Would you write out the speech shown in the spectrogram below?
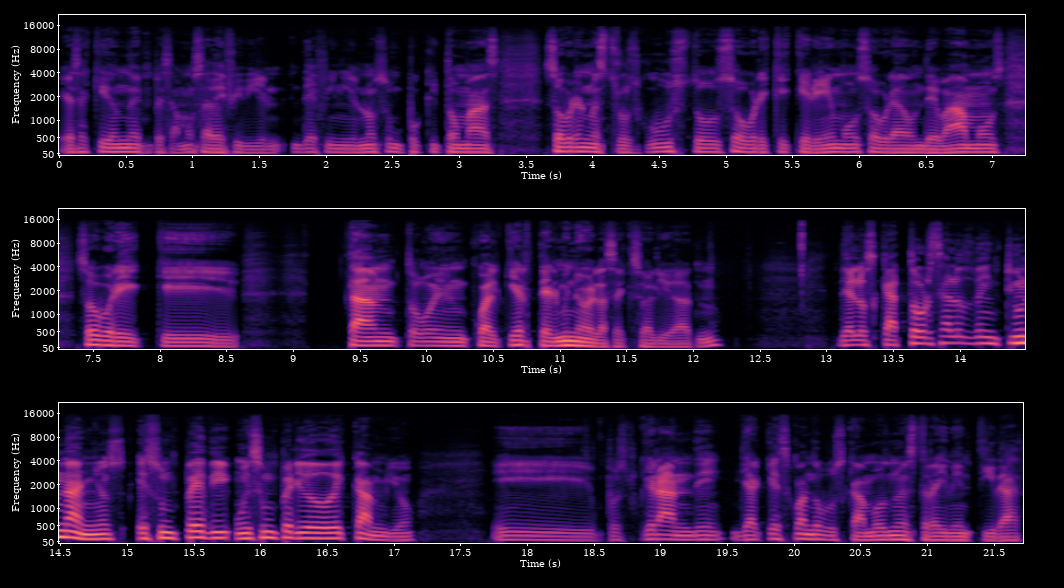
Es aquí donde empezamos a definir, definirnos un poquito más sobre nuestros gustos, sobre qué queremos, sobre a dónde vamos, sobre qué tanto en cualquier término de la sexualidad, ¿no? De los 14 a los 21 años es un, es un periodo de cambio eh, pues grande, ya que es cuando buscamos nuestra identidad,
